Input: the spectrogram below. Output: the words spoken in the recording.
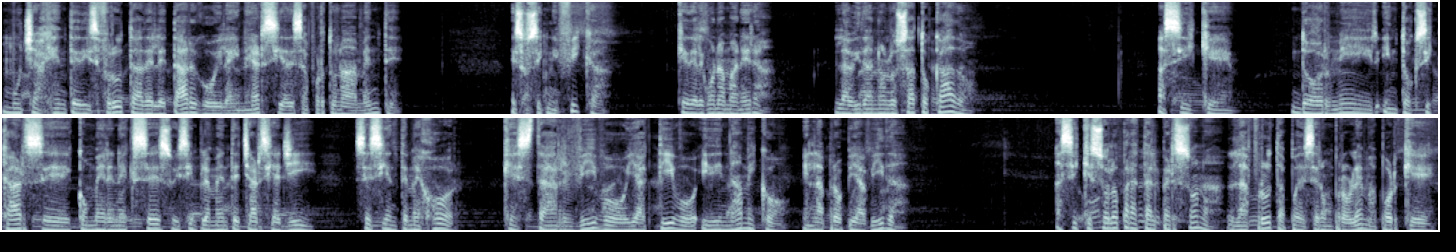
Mucha gente disfruta del letargo y la inercia desafortunadamente. Eso significa que de alguna manera la vida no los ha tocado. Así que dormir, intoxicarse, comer en exceso y simplemente echarse allí se siente mejor que estar vivo y activo y dinámico en la propia vida. Así que solo para tal persona la fruta puede ser un problema porque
